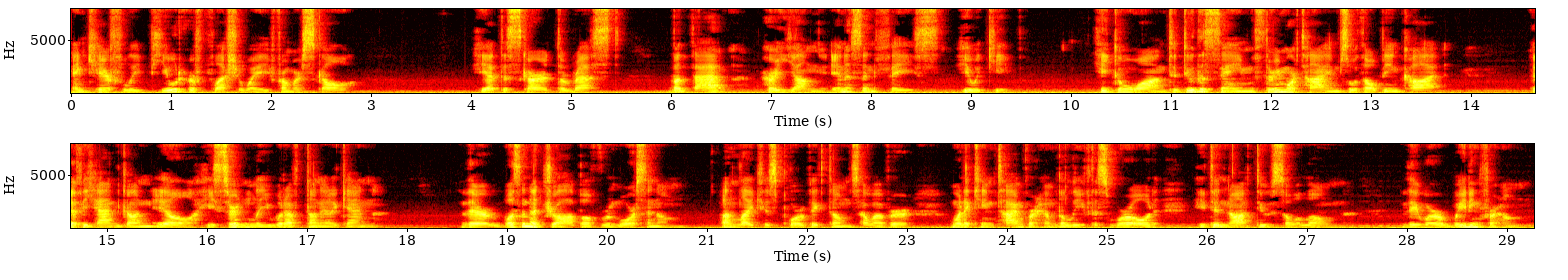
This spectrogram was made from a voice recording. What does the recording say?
and carefully peeled her flesh away from her skull. He had discarded the rest, but that, her young, innocent face, he would keep. He'd go on to do the same three more times without being caught. If he hadn't gotten ill, he certainly would have done it again. There wasn't a drop of remorse in him. Unlike his poor victims, however, when it came time for him to leave this world, he did not do so alone. They were waiting for him.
